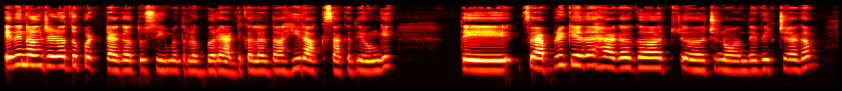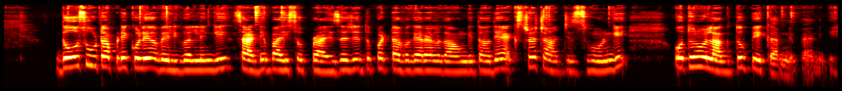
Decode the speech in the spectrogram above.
ਇਹਦੇ ਨਾਲ ਜਿਹੜਾ ਦੁਪੱਟਾ ਹੈਗਾ, ਤੁਸੀਂ ਮਤਲਬ ਰੈੱਡ ਕਲਰ ਦਾ ਹੀ ਰੱਖ ਸਕਦੇ ਹੋਗੇ ਤੇ ਫੈਬਰਿਕ ਇਹਦਾ ਹੈਗਾਗਾ ਚਨੌਨ ਦੇ ਵਿੱਚ ਹੈਗਾ। ਦੋ ਸੂਟ ਆਪਣੇ ਕੋਲੇ ਅਵੇਲੇਬਲ ਨੇਗੇ 2250 ਪ੍ਰਾਈਸ ਹੈ। ਜੇ ਦੁਪੱਟਾ ਵਗੈਰਾ ਲਗਾਓਗੇ ਤਾਂ ਉਹਦੇ ਐਕਸਟਰਾ ਚਾਰजेस ਹੋਣਗੇ। ਉਹ ਤੁਹਾਨੂੰ ਅਲੱਗ ਤੋਂ ਪੇ ਕਰਨੇ ਪੈਣਗੇ।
